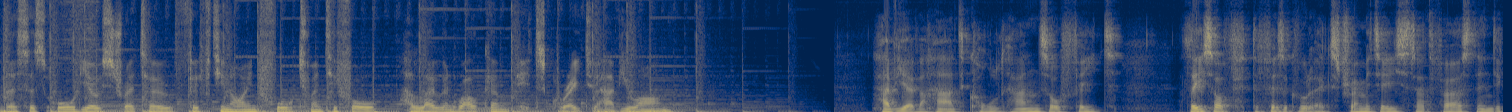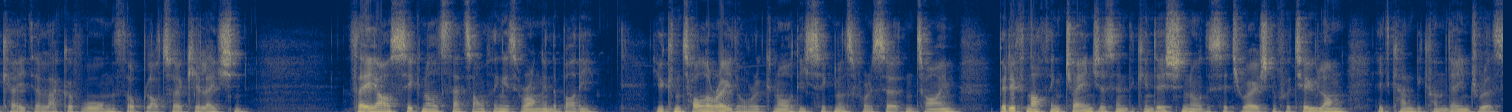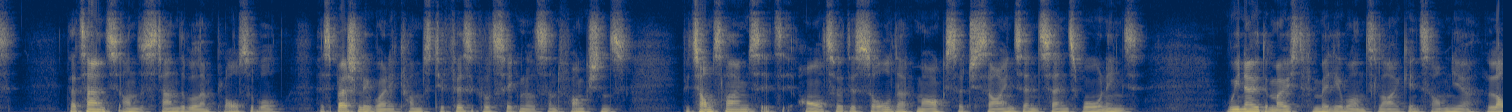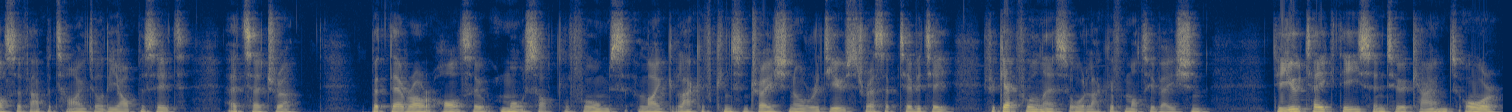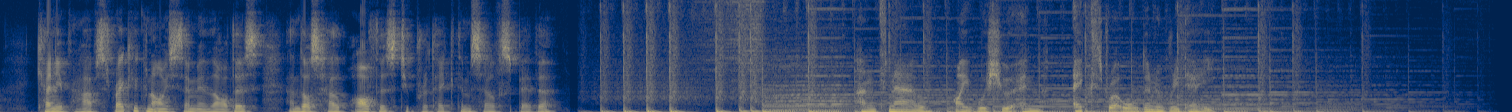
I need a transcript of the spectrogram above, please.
This is Audio Stretto 59424. Hello and welcome. It's great to have you on. Have you ever had cold hands or feet? These are the physical extremities that first indicate a lack of warmth or blood circulation. They are signals that something is wrong in the body. You can tolerate or ignore these signals for a certain time, but if nothing changes in the condition or the situation for too long, it can become dangerous. That sounds understandable and plausible, especially when it comes to physical signals and functions, but sometimes it's also the soul that marks such signs and sends warnings. We know the most familiar ones like insomnia, loss of appetite or the opposite, etc. But there are also more subtle forms like lack of concentration or reduced receptivity, forgetfulness or lack of motivation. Do you take these into account or can you perhaps recognize them in others and thus help others to protect themselves better? And now I wish you an extraordinary day.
